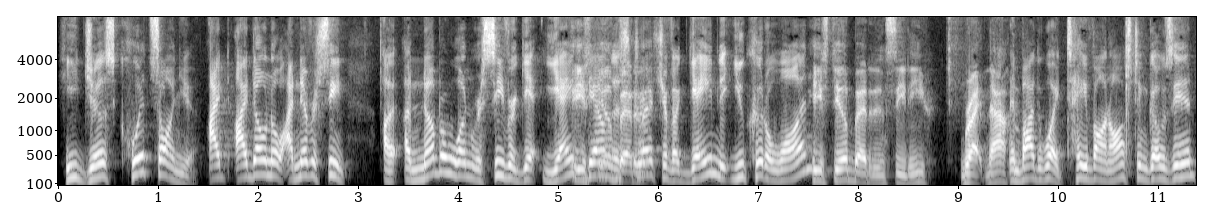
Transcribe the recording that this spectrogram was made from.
he just quits on you. I, I don't know. I've never seen a, a number one receiver get yanked He's down the better than- stretch of a game that you could have won. He's still better than CeeDee right now. And by the way, Tavon Austin goes in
